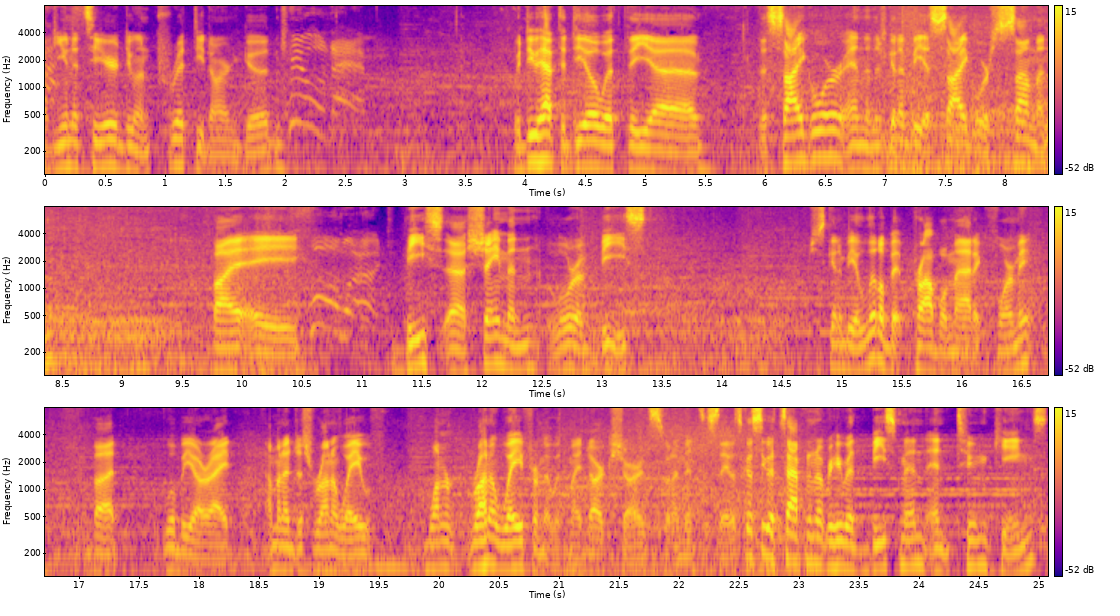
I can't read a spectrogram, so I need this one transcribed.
of units here, doing pretty darn good. We do have to deal with the uh, the Cygor, and then there's going to be a Cygor summon by a beast, uh, Shaman, Lore of Beast, which is going to be a little bit problematic for me, but we'll be all right. I'm going to just run away, want to run away from it with my Dark Shards. What I meant to say. Let's go see what's happening over here with Beastmen and Tomb Kings.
